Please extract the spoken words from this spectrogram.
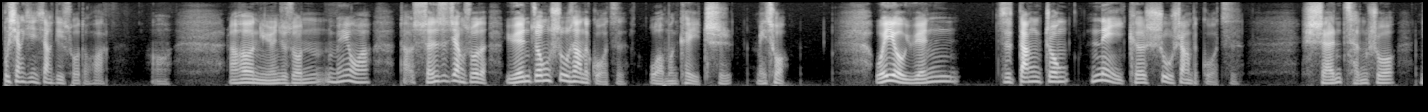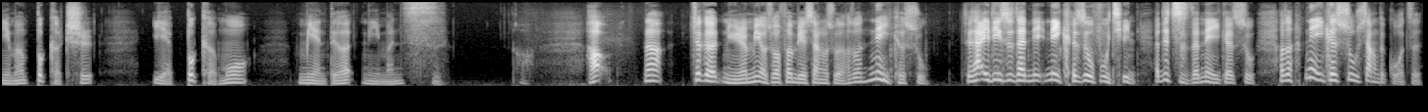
不相信上帝说的话啊。然后女人就说：“没有啊，他神是这样说的，园中树上的果子我们可以吃，没错，唯有园。”子当中那一棵树上的果子，神曾说：“你们不可吃，也不可摸，免得你们死。”啊，好，那这个女人没有说分别三个树，她说那棵树，所以她一定是在那那棵树附近，她就指着那一棵树，她说那一棵树上的果子，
